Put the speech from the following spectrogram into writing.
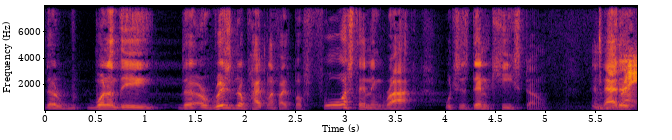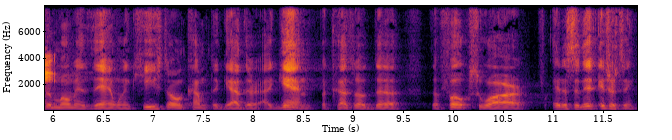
the one of the the original pipeline fights before Standing Rock, which is then Keystone, and that right. is the moment then when Keystone come together again because of the the folks who are and it's an, interesting.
